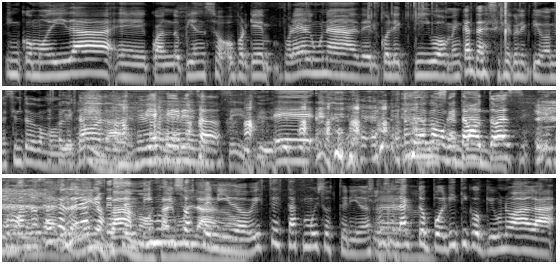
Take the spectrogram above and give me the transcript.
incomodidad eh, cuando pienso, o porque por ahí alguna del colectivo, me encanta decirle colectivo, me siento como que estamos de viaje egresado. Sí, sí. Eh, no, como que estamos todas. es como Cuando salga la primero ley que nos te vamos sentís muy lado. sostenido, ¿viste? Estás muy sostenido. Después el Claro. acto político que uno haga,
